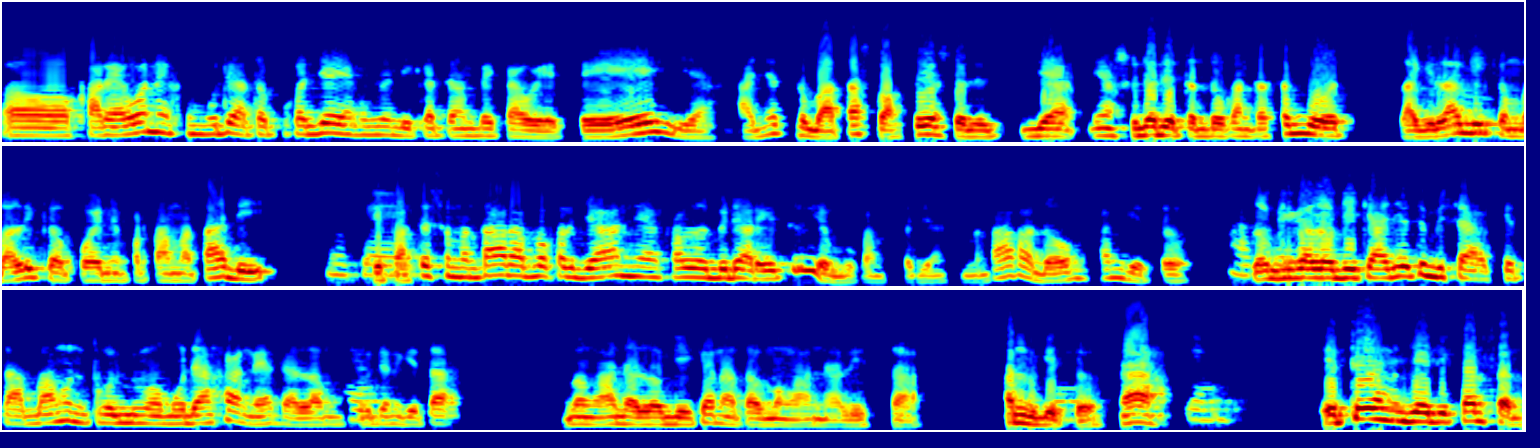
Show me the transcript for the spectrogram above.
uh, karyawan yang kemudian atau pekerja yang kemudian dikatakan PKWT ya hanya terbatas waktu yang sudah dia, yang sudah ditentukan tersebut. Lagi-lagi kembali ke poin yang pertama tadi. Okay. Sifatnya sementara pekerjaannya. Kalau lebih dari itu ya bukan pekerjaan sementara dong kan gitu. Okay. Logika-logikanya itu bisa kita bangun untuk lebih memudahkan ya dalam okay. kemudian kita menganalogikan atau menganalisa kan okay. begitu. Nah, yeah. itu yang menjadi concern.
